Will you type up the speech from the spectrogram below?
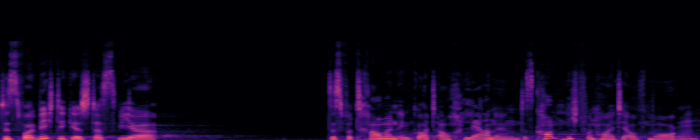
das voll wichtig ist, dass wir das Vertrauen in Gott auch lernen. Das kommt nicht von heute auf morgen.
